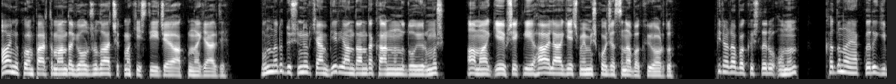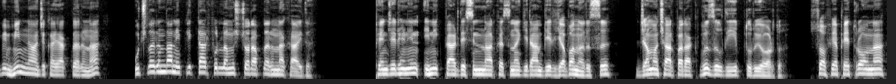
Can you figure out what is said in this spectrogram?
aynı kompartımanda yolculuğa çıkmak isteyeceği aklına geldi. Bunları düşünürken bir yandan da karnını doyurmuş ama gevşekliği hala geçmemiş kocasına bakıyordu. Bir ara bakışları onun kadın ayakları gibi minnacık ayaklarına, uçlarından iplikler fırlamış çoraplarına kaydı. Pencerenin inik perdesinin arkasına giren bir yaban arısı cama çarparak vızıldayıp duruyordu. Sofya Petrovna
